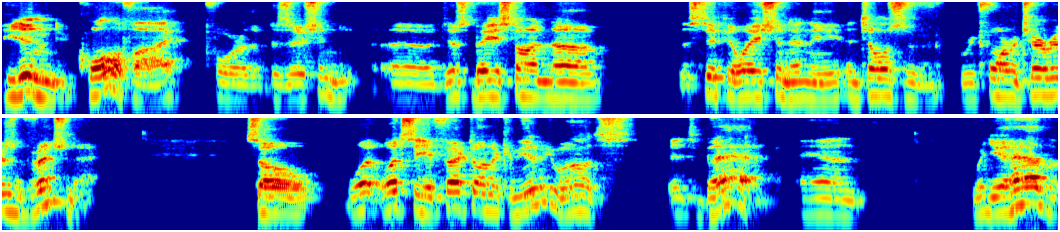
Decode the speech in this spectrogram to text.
he didn't qualify for the position uh, just based on uh, the stipulation in the Intelligence Reform and Terrorism Prevention Act. So what, what's the effect on the community? Well, it's it's bad, and when you have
